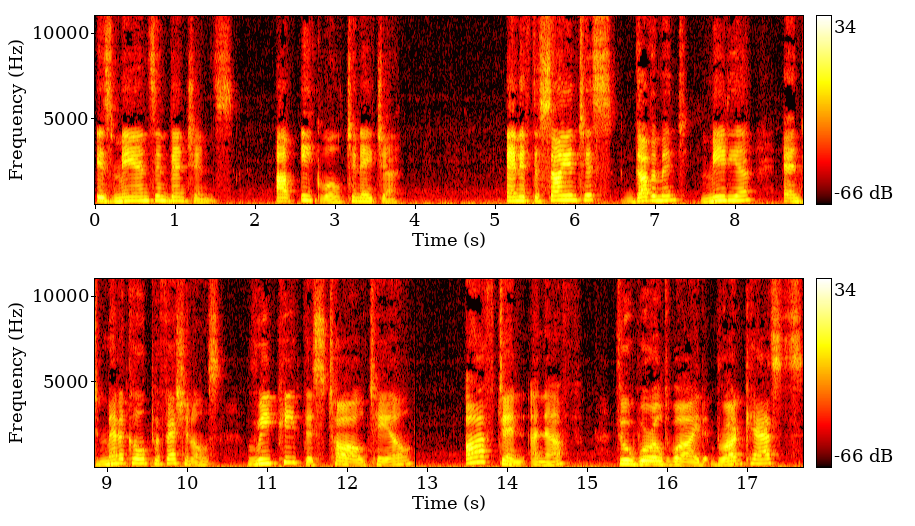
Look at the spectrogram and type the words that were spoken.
is man's inventions are equal to nature. And if the scientists, government, media, and medical professionals repeat this tall tale often enough, through worldwide broadcasts,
